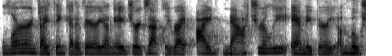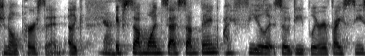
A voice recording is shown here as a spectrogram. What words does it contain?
learned i think at a very young age you're exactly right i naturally am a very emotional person. Like yes. if someone says something i feel it so deeply. Or if i see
